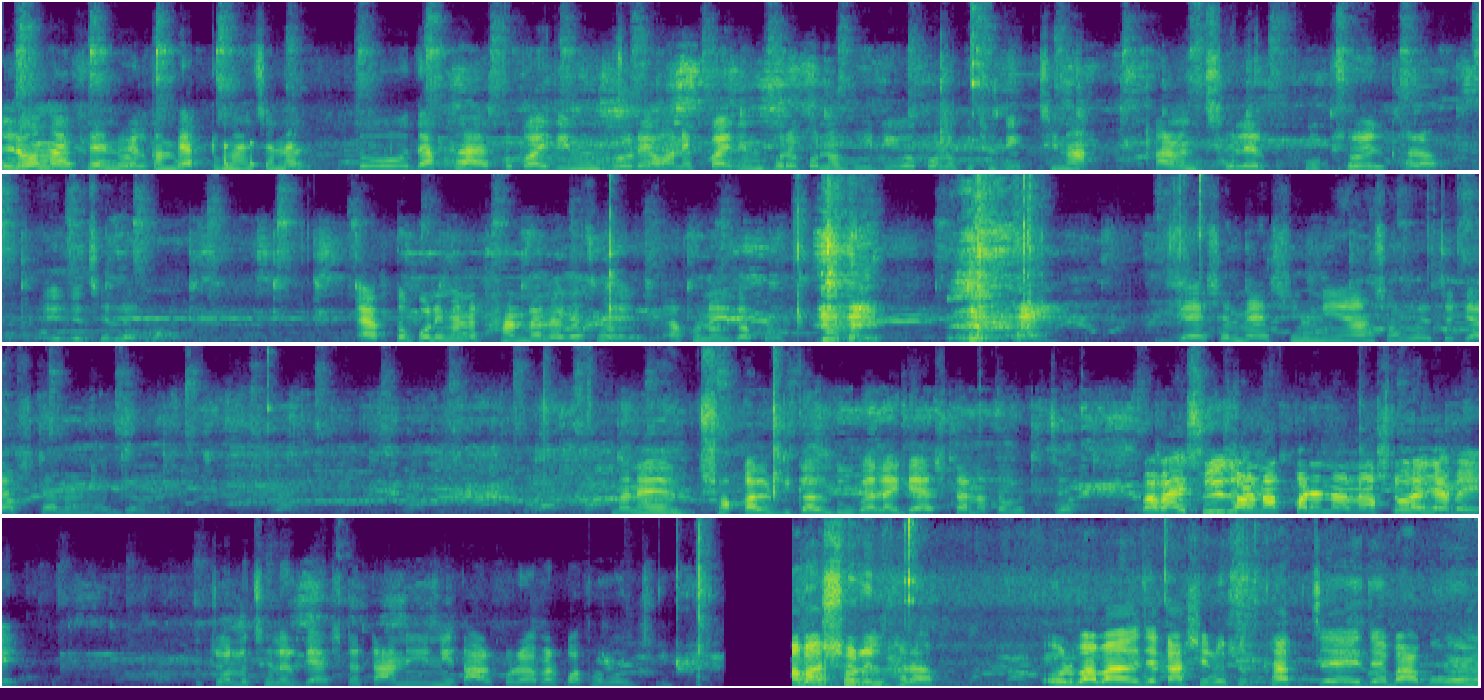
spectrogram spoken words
Hello my friend welcome back to my channel তো দেখো, এত কয়দিন ধরে, অনেক কয়দিন ধরে কোনো ভিডিও কোনো কিছু দিচ্ছি না, কারণ ছেলের খুব শরীর খারাপ। এই যে ছেলে। এত পরিমাণে ঠান্ডা লেগেছে, এখন এই দেখো। গ্যাসের মেশিন নিয়ে আসা হয়েছে, গ্যাস টানানোর জন্য। মানে সকাল বিকাল দুবেলায় গ্যাস টানাতে হচ্ছে। বাবা সুইচ অন অফ করে না, নষ্ট হয়ে যাবে। তো চলো ছেলের গ্যাসটা টানিয়ে নিই তারপরে আবার কথা বলছি। আবার শরীর খারাপ। ওর বাবা এই যে কাশির ওষুধ খাচ্ছে এই যে বাবুন।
